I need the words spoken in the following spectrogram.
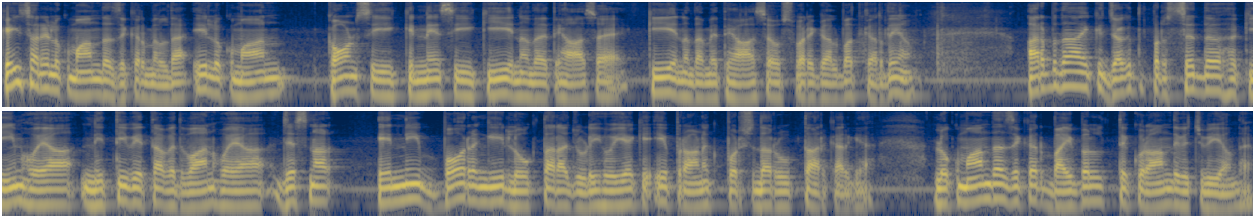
ਕਈ ਸਾਰੇ ਲੋਕਮਾਨ ਦਾ ਜ਼ਿਕਰ ਮਿਲਦਾ ਇਹ ਲੋਕਮਾਨ ਕੌਣ ਸੀ, ਕਿੰਨੇ ਸੀ, ਕੀ ਇਹਨਾਂ ਦਾ ਇਤਿਹਾਸ ਹੈ, ਕੀ ਇਹਨਾਂ ਦਾ ਮਿਥਿਹਾਸ ਹੈ, ਉਸ ਬਾਰੇ ਗੱਲਬਾਤ ਕਰਦੇ ਹਾਂ। ਅਰਬ ਦਾ ਇੱਕ ਜਗਤ ਪ੍ਰਸਿੱਧ ਹਕੀਮ ਹੋਇਆ ਨੀਤੀਵੇਤਾ ਵਿਦਵਾਨ ਹੋਇਆ, ਜਿਸ ਨਾਲ ਇੰਨੀ ਬਹੁਰੰਗੀ ਲੋਕਧਾਰਾ ਜੁੜੀ ਹੋਈ ਹੈ ਕਿ ਇਹ ਪੁਰਾਣਕ ਪੁਰਸ਼ ਦਾ ਰੂਪ ਧਾਰ ਕਰ ਗਿਆ। ਲੋਕਮਾਨ ਦਾ ਜ਼ਿਕਰ ਬਾਈਬਲ ਤੇ ਕੁਰਾਨ ਦੇ ਵਿੱਚ ਵੀ ਆਉਂਦਾ ਹੈ।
